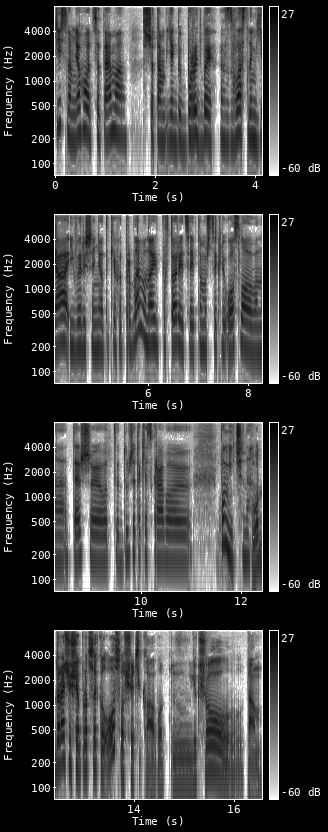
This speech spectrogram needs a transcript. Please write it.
дійсно в нього ця тема що там якби боротьби з власним я і вирішення таких от проблем, вона повторюється і в тому ж циклі Осло, вона теж е, от дуже так яскраво помічена. От, до речі, ще про цикл Осло, що цікаво, от, якщо там.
